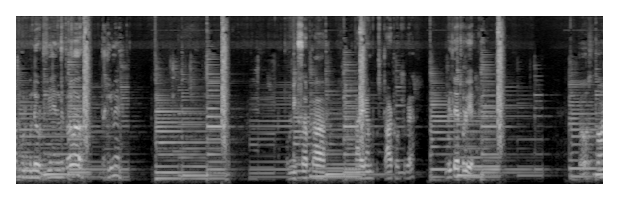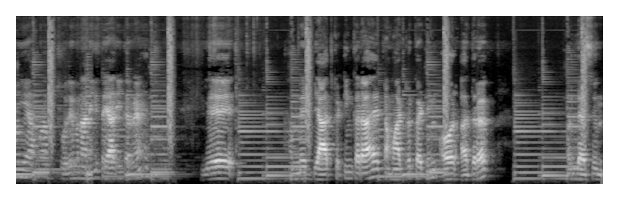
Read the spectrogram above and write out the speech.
है बुलबुले उठ गए तो दही में? तो मिक्सअप का कार्यक्रम स्टार्ट हो चुका है। मिलते हैं थोड़ी देर। दोस्तों, ये हम छोले बनाने की तैयारी कर रहे हैं। ये हमने प्याज कटिंग करा है, टमाटर कटिंग और अदरक और लहसुन।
